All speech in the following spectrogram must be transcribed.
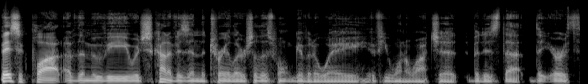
basic plot of the movie, which kind of is in the trailer, so this won't give it away if you want to watch it, but is that the Earth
